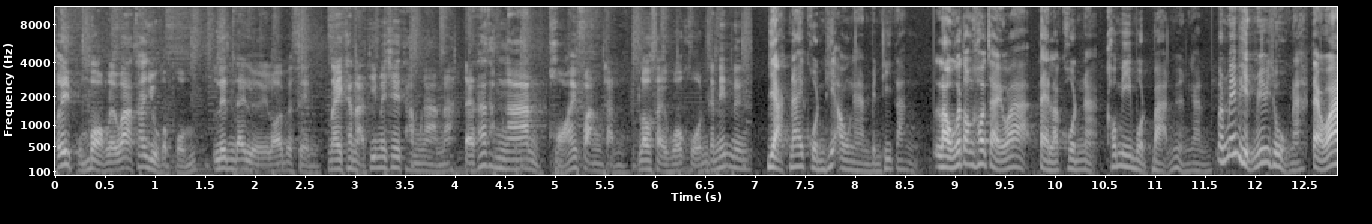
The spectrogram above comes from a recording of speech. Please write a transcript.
เอ้ยผมบอกเลยว่าถ้าอยู่กับผมเล่นได้เลยร้อยเปอร์เซ็นต์ในขณะที่ไม่ใช่ทำงานนะ แต่ถ้าทำงานขอให้ฟังกัน เราใส่หัวโขนกันนิดนึง อยากได้คนที่เอางานเป็นที่ตั้ง เราก็ต้องเข้าใจว่าแต่ละคนน่ะเขามีบทบาทไม่เหมือนกัน มันไม่ผิดไม่ถูกนะ แต่ว่า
